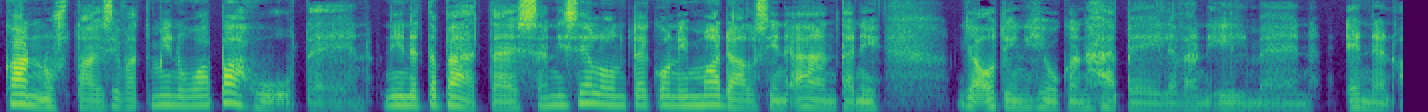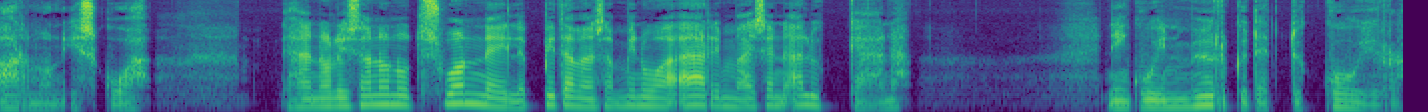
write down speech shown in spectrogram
kannustaisivat minua pahuuteen, niin että päättäessäni selontekoni madalsin ääntäni ja otin hiukan häpeilevän ilmeen ennen armon iskua. Hän oli sanonut Swanneille pitävänsä minua äärimmäisen älykkäänä niin kuin myrkytetty koira,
